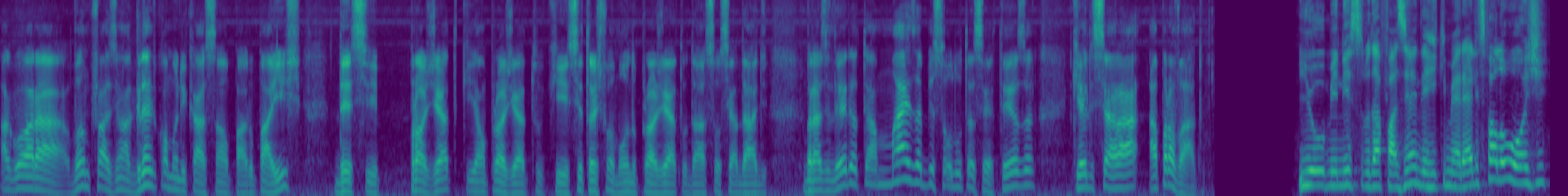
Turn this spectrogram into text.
Agora vamos fazer uma grande comunicação para o país desse projeto, que é um projeto que se transformou no projeto da sociedade brasileira. Eu tenho a mais absoluta certeza que ele será aprovado. E o ministro da Fazenda, Henrique Meirelles, falou hoje,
